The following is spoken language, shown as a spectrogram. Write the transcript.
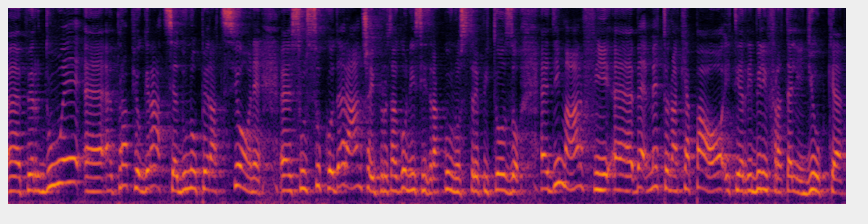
eh, per due, eh, proprio grazie ad un'operazione sul succo d'arancia i protagonisti tra cui uno strepitoso Eddie Murphy beh, mettono a KO i terribili fratelli Duke.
